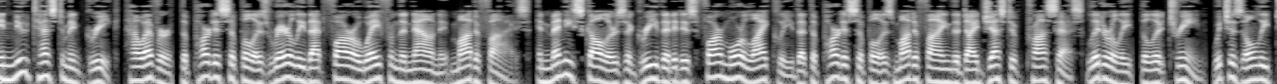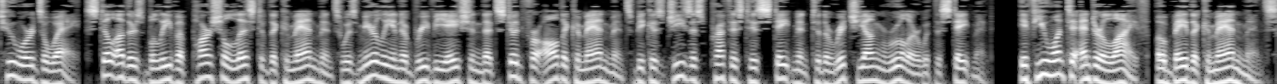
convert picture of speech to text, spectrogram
In New Testament Greek, however, the participle is rarely that far away from the noun it modifies, and many scholars agree that it is far more likely that the participle is modifying the digestive process literally, the latrine, which is only two words away. Still others believe a partial list of the commandments was merely an abbreviation that stood for all the commandments because Jesus prefaced his statement to the rich young ruler with the statement, "'If you want to enter life, obey the commandments'".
